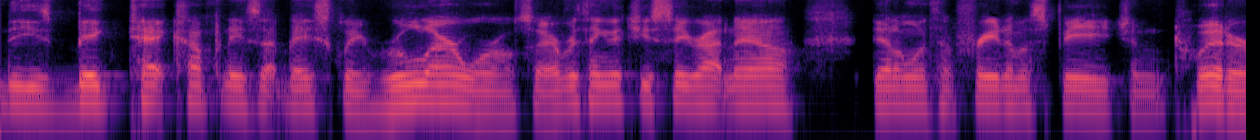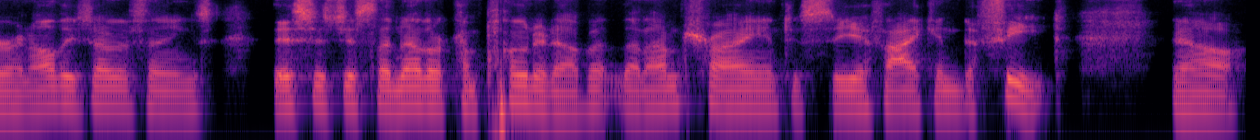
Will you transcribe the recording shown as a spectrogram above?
these big tech companies that basically rule our world. So everything that you see right now dealing with the freedom of speech and Twitter and all these other things, this is just another component of it that I'm trying to see if I can defeat. Now,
